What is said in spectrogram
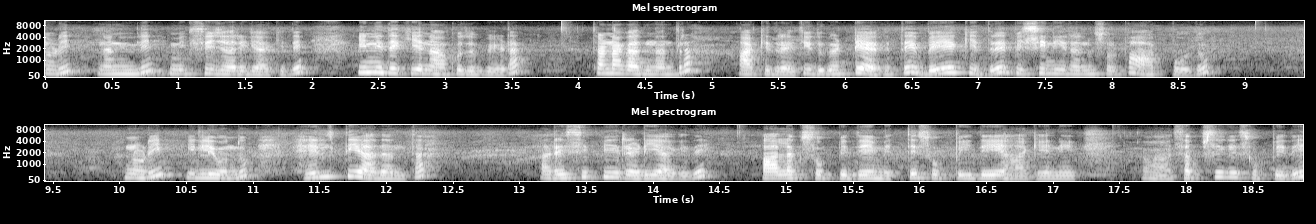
ನೋಡಿ, ನಾನಿಲ್ಲಿ ಮಿಕ್ಸಿ ಜಾರಿಗೆ ಹಾಕಿದೆ ಇನ್ನು ಇದಕ್ಕೆ ಏನು ಹಾಕೋದು ಬೇಡ. ತಣ್ಣಗಾದ ನಂತರ ಹಾಕಿದರೆ ಆಯಿತು. ಇದು ಗಟ್ಟಿ ಆಗುತ್ತೆ. ಬೇಕಿದ್ದರೆ ಬಿಸಿ ನೀರನ್ನು ಸ್ವಲ್ಪ ಹಾಕ್ಬೋದು. ನೋಡಿ, ಇಲ್ಲಿ ಒಂದು ಹೆಲ್ತಿ ಆದಂಥ ರೆಸಿಪಿ ರೆಡಿಯಾಗಿದೆ ಪಾಲಕ್ ಸೊಪ್ಪಿದೆ, ಮೆತ್ತೆ ಸೊಪ್ಪಿದೆ ಹಾಗೆಯೇ ಸಬ್ಸಿಗೆ ಸೊಪ್ಪಿದೆ.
